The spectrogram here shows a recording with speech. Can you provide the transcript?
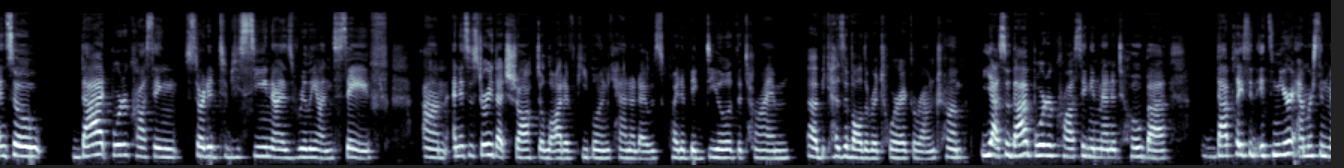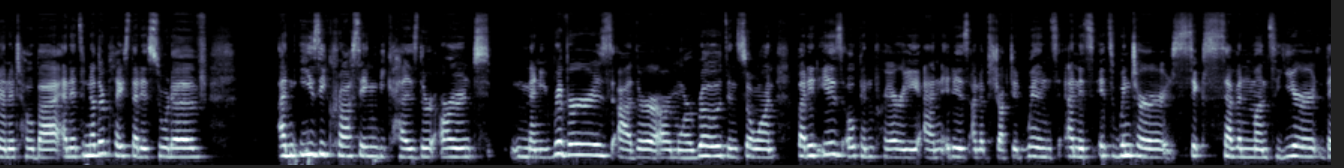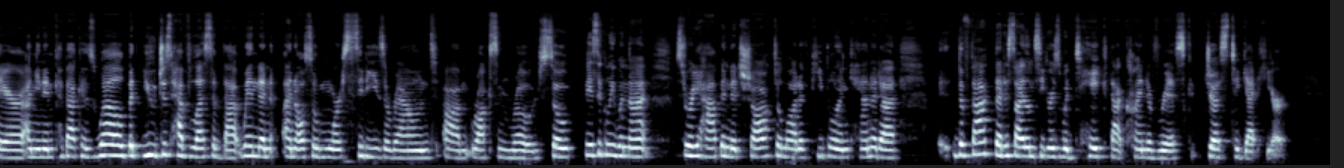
And so that border crossing started to be seen as really unsafe. Um, and it's a story that shocked a lot of people in Canada. It was quite a big deal at the time uh, because of all the rhetoric around Trump. Yeah, so that border crossing in Manitoba, that place, it's near Emerson, Manitoba, and it's another place that is sort of an easy crossing because there aren't many rivers, uh, there are more roads and so on, but it is open prairie and it is unobstructed winds and it's it's winter 6 7 months a year there. I mean in Quebec as well, but you just have less of that wind and and also more cities around um, Roxham Road. So basically when that story happened it shocked a lot of people in Canada the fact that asylum seekers would take that kind of risk just to get here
